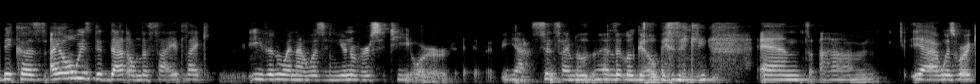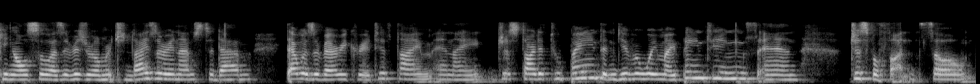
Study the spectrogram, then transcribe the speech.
because I always did that on the side, like even when I was in university or yeah, since I'm a little girl basically. And um, yeah, I was working also as a visual merchandiser in Amsterdam. That was a very creative time, and I just started to paint and give away my paintings and just for fun. So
